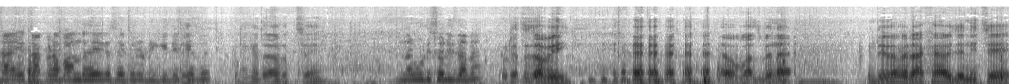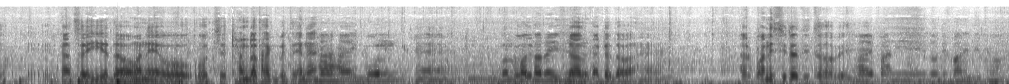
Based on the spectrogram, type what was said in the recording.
হ্যাঁ এই কাঁকড়া বান্ধা হয়ে গেছে এগুলো ঢেকে দিতে হবে। ঢেকে দেওয়া হচ্ছে। না উঠে চলে যাবে। ওটা তো যাবেই। ও বাঁচবে না। কিন্তু এভাবে রাখা ওই যে নিচে কাঁচা ইয়ে দেওয়া মানে ও হচ্ছে ঠান্ডা থাকবে তাই না? হ্যাঁ হ্যাঁ গোল হ্যাঁ গোল পাতার এই ডাল কাটে দেওয়া হ্যাঁ। আর পানি ছিটা দিতে হবে। হ্যাঁ পানি নদী পানি দিতে হবে।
